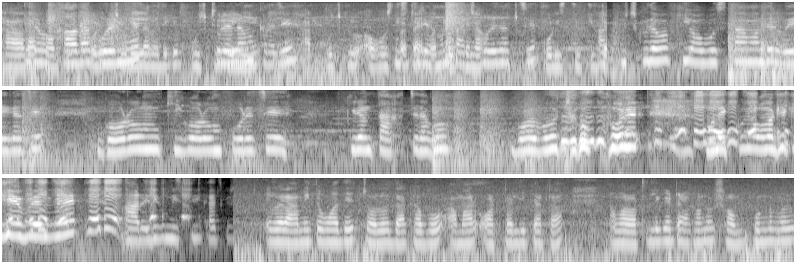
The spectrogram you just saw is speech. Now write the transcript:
খাওয়া দাওয়া খাওয়া দাওয়া করে চলে এলাম এদিকে পুচকু চলে এলাম কাজে। আর পুচকুর অবস্থাটা এখন দেখে কাজ করে যাচ্ছে। পরিস্থিতিটা। পুচকু দেখো কি অবস্থা আমাদের হয়ে গেছে। গরম কি গরম পড়েছে কিরম তাকাচ্ছে দেখো। বড় বড় চোখ করে মানে আমাকে খেয়ে ফেলবে। আর এদিকে মিস্ত্রি কাজ করছে এবার আমি তোমাদের চলো দেখাবো আমার অট্টালিকাটা। আমার অট্টালিকাটা এখনও সম্পূর্ণভাবে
